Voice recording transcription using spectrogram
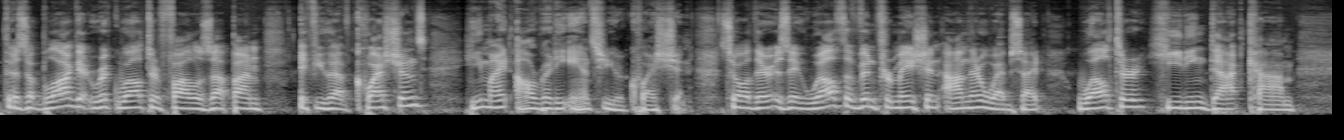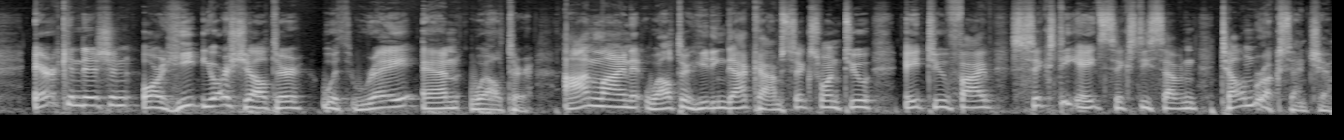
There's a blog that Rick Welter follows up on. If you have questions, he might already answer your question. So there is a wealth of information on their website, welterheating.com. Air condition or heat your shelter with Ray and Welter. Online at welterheating.com, 612 825 6867. Tell them Brooke sent you.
